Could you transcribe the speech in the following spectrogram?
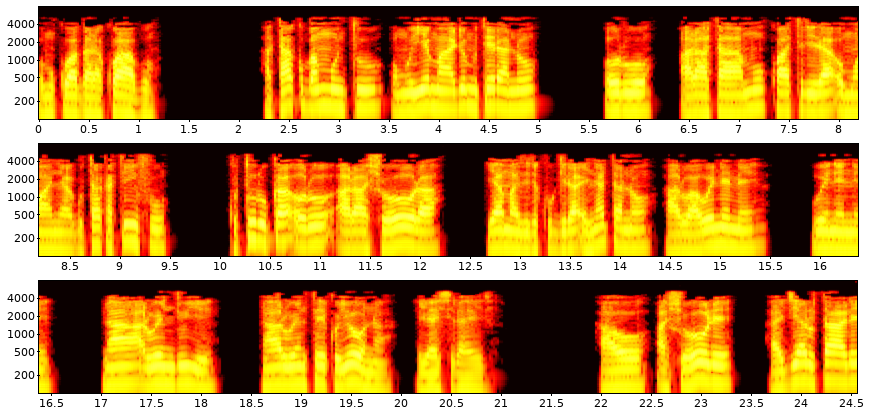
omukwagara kwabo atakuba muntu omuyema lyomuterano orwo aratamu kwatirira omwanya gutakatifu kuturuka oro arashoora yamazire kugira enyatano arwa wenene na rwenjuye na rwenteko yona ya Isiraeli Ao ashore ajia rutale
